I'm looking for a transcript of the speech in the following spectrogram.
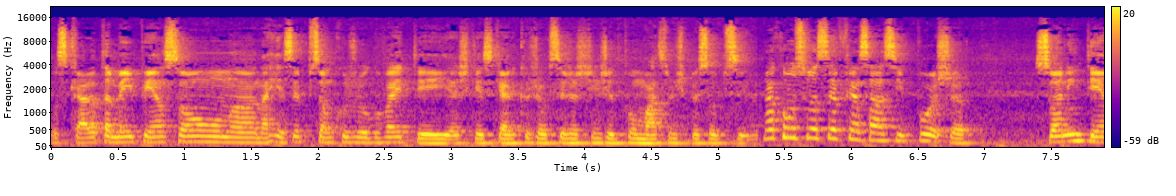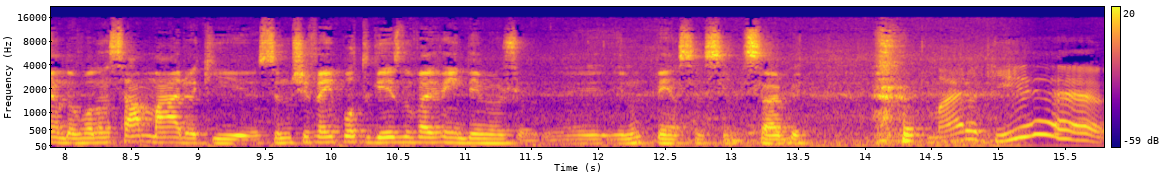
os caras também pensam na, na, recepção que o jogo vai ter. E acho que eles querem que o jogo seja atingido por o máximo de pessoas possível. Não é como se você pensasse assim, poxa, só Nintendo, eu vou lançar Mario aqui. Se não tiver em português, não vai vender meu jogo. E, e não pensa assim, sabe? Mario aqui é.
